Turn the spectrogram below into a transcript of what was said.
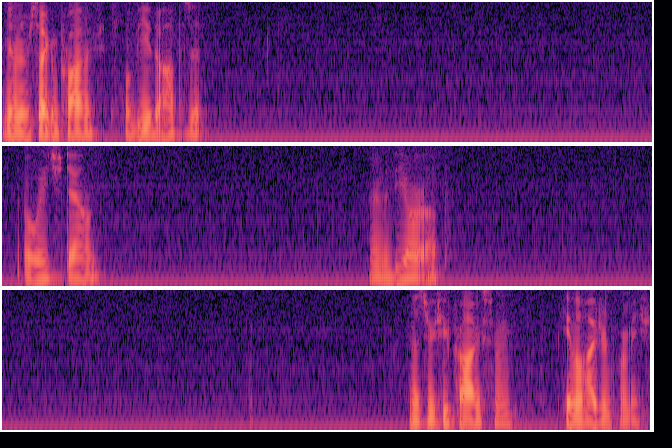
And then our second product will be the opposite. OH down, and the BR up. those are your two products from halohydrin formation.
